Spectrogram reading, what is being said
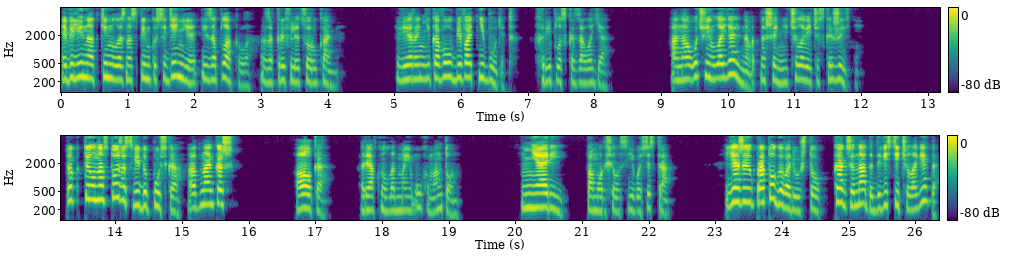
Эвелина откинулась на спинку сиденья и заплакала, закрыв лицо руками. «Вера никого убивать не будет», — хрипло сказала я. «Она очень лояльна в отношении человеческой жизни». «Так ты у нас тоже с виду пуська, однако ж...» «Алка!» — рявкнул над моим ухом Антон. «Не ори!» — поморщилась его сестра. «Я же про то говорю, что как же надо довести человека,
